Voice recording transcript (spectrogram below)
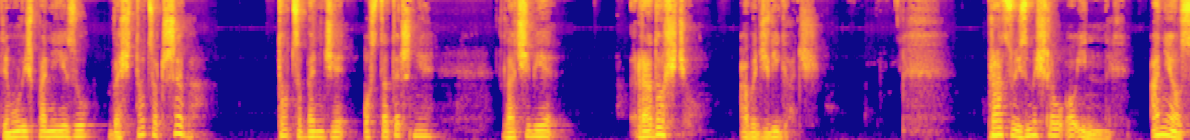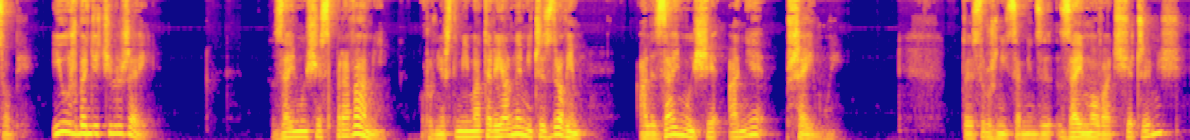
Ty mówisz, Panie Jezu, weź to, co trzeba. To, co będzie ostatecznie dla Ciebie radością, aby dźwigać. Pracuj z myślą o innych, a nie o sobie. I już będzie ci lżej. Zajmuj się sprawami, również tymi materialnymi czy zdrowiem, ale zajmuj się, a nie przejmuj. To jest różnica między zajmować się czymś,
